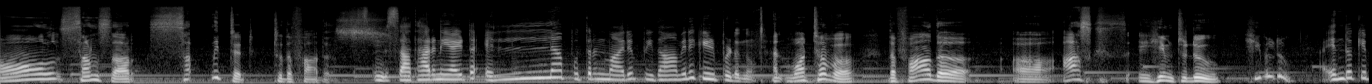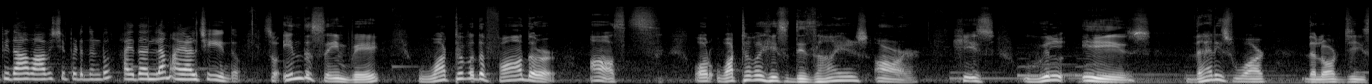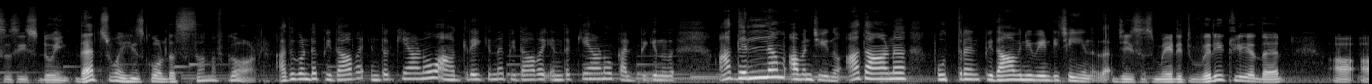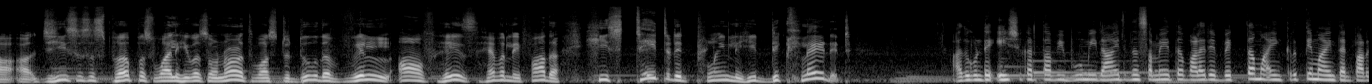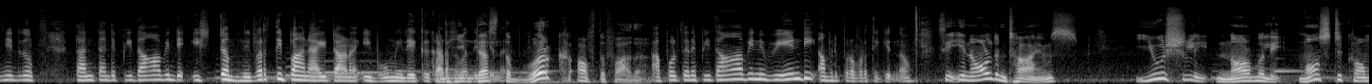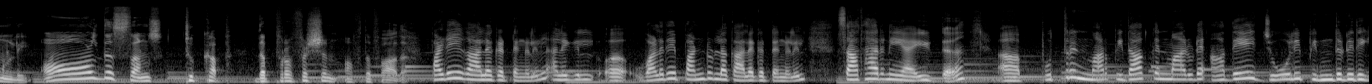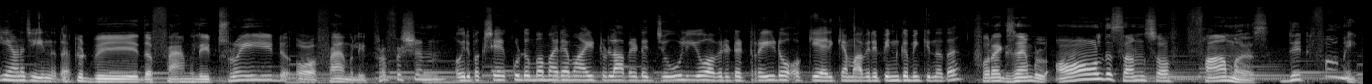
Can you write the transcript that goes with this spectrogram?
all sons are submitted to the fathers. ഉം, സാധാരണയായിട്ട് എല്ലാ പുത്രന്മാരും പിതാവിന് കീഴ്പ്പെടുന്നു And whatever the Father uh, asks him to do, he will do. എന്തൊക്കെ പിതാവ് ആവശ്യപ്പെടുന്നുണ്ടോ അതെല്ലാം അയാൾ ചെയ്യുന്നു So, in the same way, whatever the Father asks or whatever his desires are, his will is, that is what the Lord Jesus is doing. That's why he's called the Son of God. അതുകൊണ്ട് പിതാവ് എന്തൊക്കെയാണോ ആഗ്രഹിക്കുന്നത് പിതാവ് എന്തൊക്കെയാണോ കൽപ്പിക്കുന്നത് അതെല്ലാം അവൻ ചെയ്യുന്നു അതാണ് പുത്രൻ പിതാവിന് വേണ്ടി ചെയ്യുന്നത് Jesus made it very clear that uh, uh, uh, Jesus' purpose while he was on earth was to do the will of his heavenly Father. He stated it plainly, he declared it. അതുകൊണ്ട് യേശു കർത്താവ് ഈ ഭൂമിയിലായിരുന്ന സമയത്ത് വളരെ വ്യക്തമായും കൃത്യമായും താൻ പറഞ്ഞിരുന്നു. താൻ തന്റെ പിതാവിന്റെ ഇഷ്ടം നിവർത്തിപ്പാനായിട്ടാണ് ഈ ഭൂമിയിലേക്ക് കടന്നു വന്നിരിക്കുന്നത്. അപ്പോൾ തന്നെ പിതാവിന് വേണ്ടി അവൻ പ്രവർത്തിക്കുന്നു. In times times, normally most commonly all the sons sons took the profession of the Father. പഴയ കാലഘട്ടങ്ങളിൽ അല്ലെങ്കിൽ വളരെ പണ്ടുള്ള കാലഘട്ടങ്ങളിൽ സാധാരണയായിട്ട് പുത്രന്മാർ പിതാക്കന്മാരുടെ അതേ ജോലി പിന്തുടരുകയാണ് ചെയ്യുന്നത് It could be the family trade or family profession. ഒരു പക്ഷേ കുടുംബപരമായിട്ടുള്ള അവരുടെ ജോലിയോ അവരുടെ ട്രേഡോ ഒക്കെ ആയിരിക്കാം അവർ പിൻഗമിക്കുന്നത് for example all the sons of farmers did farming.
